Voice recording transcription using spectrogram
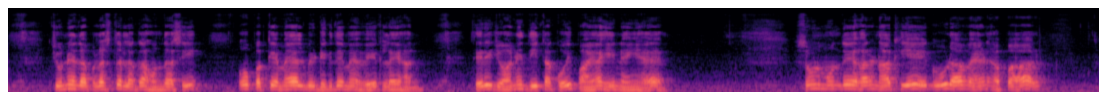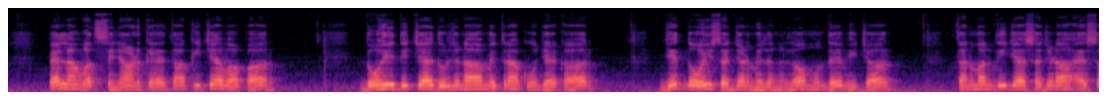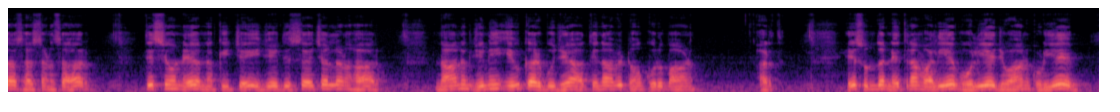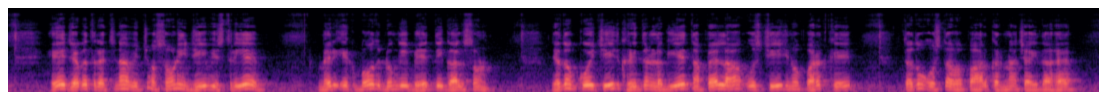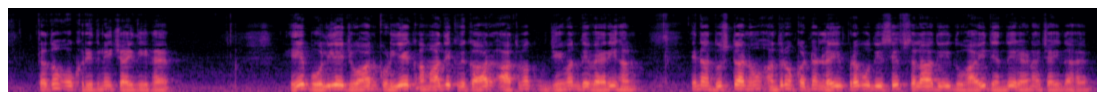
ਚੂਨੇ ਦਾ ਪਲਸਤਰ ਲੱਗਾ ਹੁੰਦਾ ਸੀ, ਉਹ ਪੱਕੇ ਮਹਿਲ ਵੀ ਡਿੱਗਦੇ ਮੈਂ ਵੇਖ ਲਏ ਹਨ। ਤੇਰੀ ਜਵਾਨੀ ਦੀ ਤਾਂ ਕੋਈ ਪਾਇਆ ਹੀ ਨਹੀਂ ਹੈ। ਸੁਣ ਮੁੰਦੇ ਹਰ ਨਾਖੀਏ ਗੂੜਾ ਵਹਿਣ ਅਪਾਰ। ਪਹਿਲਾਂ ਵਤ ਸਿਜਾਣ ਕਹਿ ਤਾਂ ਕੀਚੈ ਵਪਾਰ। ਦੋਹੀ ਦਿਚੈ ਦੁਰਜਨਾ ਮਿਤਰਾ ਕੂ ਜੈਕਾਰ। ਜਿਤ ਦੋਹੀ ਸੱਜਣ ਮਿਲਨ ਲੋ ਮੁੰਦੇ ਵਿਚਾਰ। ਤਨ ਮਨ ਦੀਜੈ ਸਜਣਾ ਐਸਾ ਹਸਣਸਾਰ ਤਿਸਿਓ ਨੇ ਨ ਕੀਚਈ ਜੇ ਦਿਸੈ ਚੱਲਣ ਹਾਰ। ਨਾਨਕ ਜਿਨੀ ਇਵ ਕਰ 부ਝਿਆ ਤਿਨਾ ਵਿਟੋਂ ਕੁਰਬਾਨ ਅਰਥ ਇਹ ਸੁੰਦਰ ਨੇਤਰਾਂ ਵਾਲੀਏ, ਭੋਲੀਏ, ਜਵਾਨ ਕੁੜੀਏ ਇਹ ਜਗਤ ਰਚਨਾ ਵਿੱਚੋਂ ਸੋਹਣੀ ਜੀਵ ਇਸਤਰੀਏ, ਮੇਰੀ ਇੱਕ ਬਹੁਤ ਡੂੰਗੀ ਭੇਦ ਦੀ ਗੱਲ ਸੁਣ। ਜਦੋਂ ਕੋਈ ਚੀਜ਼ ਖਰੀਦਣ ਲੱਗੀਏ, ਤਾਂ ਪਹਿਲਾਂ ਉਸ ਚੀਜ਼ ਨੂੰ ਪਰਖ ਕੇ ਤਦੋਂ ਉਸ ਦਾ ਵਪਾਰ ਕਰਨਾ ਚਾਹੀਦਾ ਹੈ, ਤਦੋਂ ਉਹ ਖਰੀਦਣੀ ਚਾਹੀਦੀ ਹੈ। ਇਹ ਬੋਲੀਏ ਜਵਾਨ ਕੁੜੀਏ, ਕਾਮਾਦਿਕ ਵਿਕਾਰ ਆਤਮਕ ਜੀਵਨ ਦੇ ਵੈਰੀ ਹਨ। ਇਹਨਾਂ ਦੁਸ਼ਟਾਂ ਨੂੰ ਅੰਦਰੋਂ ਕੱਢਣ ਲਈ ਪ੍ਰਭੂ ਦੀ ਸਿਫਤ ਸਲਾਹ ਦੀ ਦੁਹਾਈ ਦਿੰਦੇ ਰਹਿਣਾ ਚਾਹੀਦਾ ਹੈ।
